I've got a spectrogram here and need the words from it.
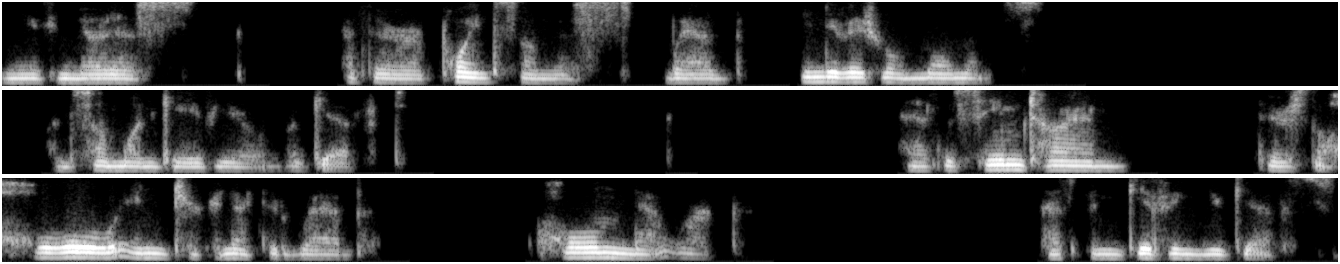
And you can notice that there are points on this web, individual moments when someone gave you a gift. And at the same time, there's the whole interconnected web, the whole network that's been giving you gifts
